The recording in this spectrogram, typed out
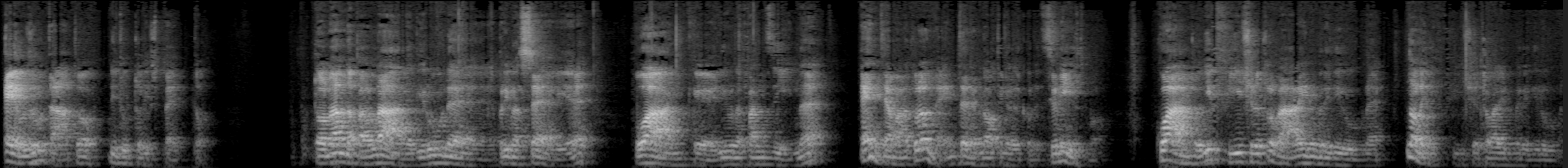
è un risultato di tutto rispetto. Tornando a parlare di rune prima serie o anche di una fanzine, entriamo naturalmente nell'ottica del collezionismo. Quanto è difficile trovare i numeri di rune? Non è difficile trovare i numeri di rune.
